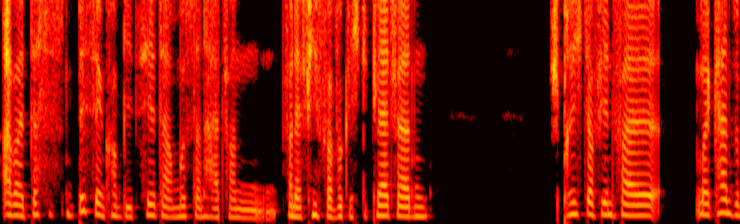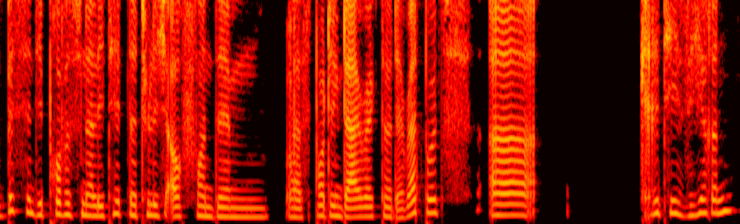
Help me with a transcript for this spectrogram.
Aber das ist ein bisschen komplizierter, muss dann halt von, von der FIFA wirklich geklärt werden. Spricht auf jeden Fall, man kann so ein bisschen die Professionalität natürlich auch von dem äh, Spotting Director der Red Bulls äh, kritisieren.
